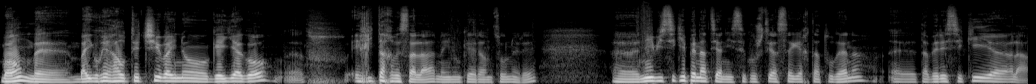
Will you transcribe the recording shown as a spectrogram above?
Bon, be, bai gure hautetxe baino gehiago, uh, erritar bezala, nahi nuke erantzun ere. Uh, ni biziki penatian izikustia gertatu den, uh, eta bereziki, ala,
